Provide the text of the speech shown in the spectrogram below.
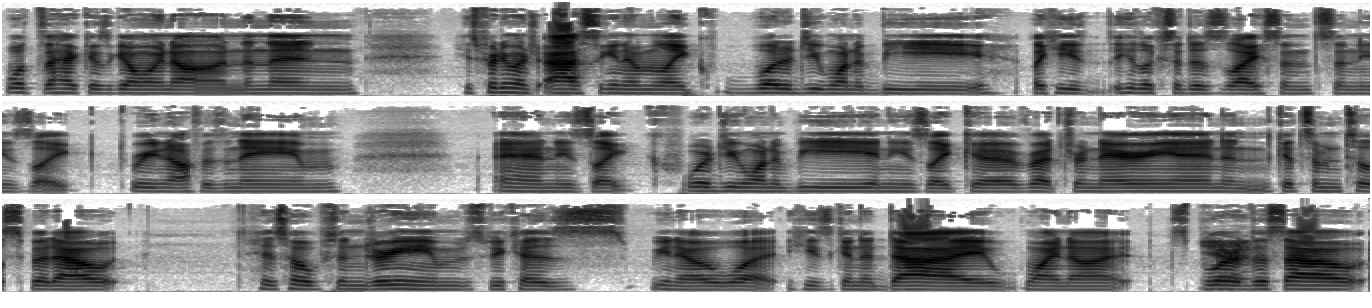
what the heck is going on and then he's pretty much asking him like what did you want to be? Like he he looks at his license and he's like reading off his name. And he's like what do you want to be? And he's like a veterinarian and gets him to spit out his hopes and dreams because you know what? He's gonna die. Why not blurt Yeah. this out?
